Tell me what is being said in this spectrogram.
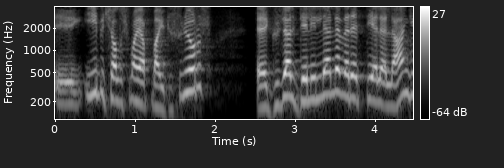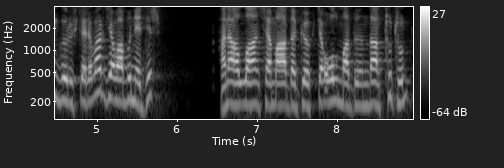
e, iyi bir çalışma yapmayı düşünüyoruz. E, güzel delillerle ve reddiyelerle hangi görüşleri var? Cevabı nedir? Hani Allah'ın semada gökte olmadığından tutun.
